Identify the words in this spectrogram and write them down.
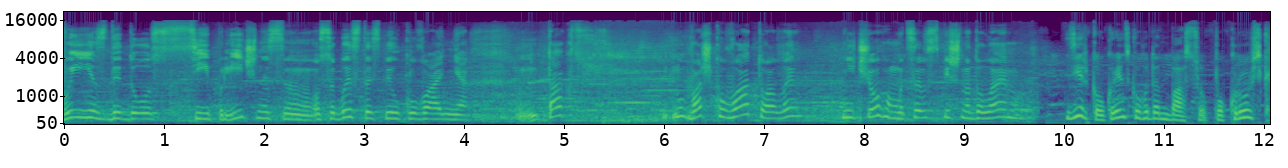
Виїзди до осіб, особисте спілкування. Так, ну важкувато, але нічого, ми це успішно долаємо. Зірка українського Донбасу, Покровськ,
